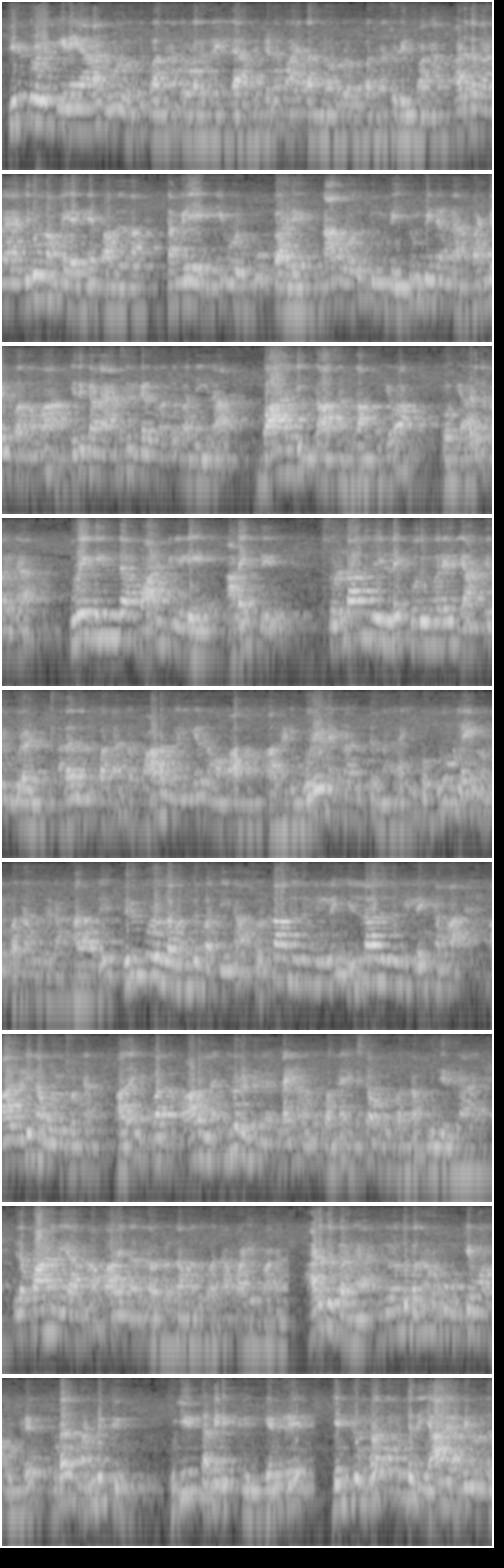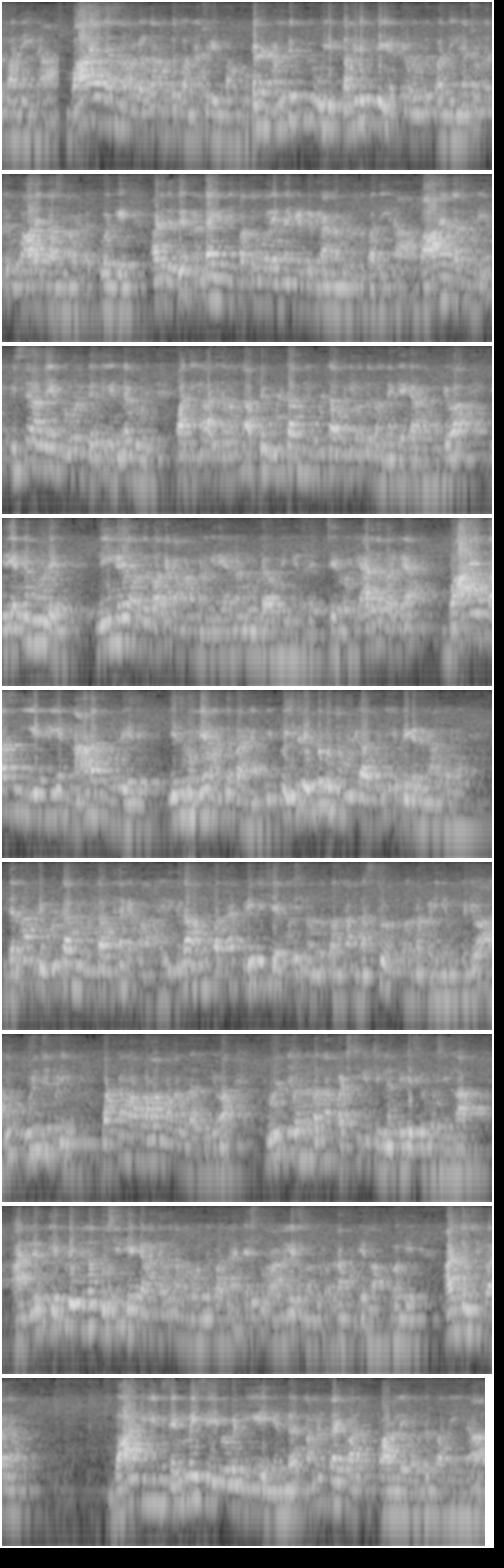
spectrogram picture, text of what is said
திருக்குறளுக்கு இணையான நூல் வந்து பாத்தீங்கன்னா இந்த உலகத்துல இல்ல. அப்படின்னு பாரதிதாசன் அவர்கள் வந்து பாத்தீங்கன்னா சொல்லியிருப்பாங்க. அடுத்த பாருங்க இதுவும் நம்ம ஏற்கனவே பார்த்ததுதான். தமிழே நீ ஒரு பூக்காடு நான் ஒரு தும்பி. தும்பின்னு என்ன? வண்டு பார்த்தோமா? இதுக்கான ஆன்சருங்கிறது வந்து பாத்தீங்கன்னா பாரதி தாசன் தான் ஓகேவா ஓகே அடுத்து பாருங்க. குறைந்திருந்த தீர்ந்த வாழ்வினிலே அழைத்து சொல்லாதது இல்லை பொதுமுறையில் யான் திருக்குறள் அதாவது வந்து பார்த்தா அந்த பாடம் வரிகள் நம்ம பார்த்தோம் ஆல்ரெடி ஒரே லைன் தான் கொடுத்துருந்தாங்க. இப்போ மூணு லைன் வந்து பார்த்தா கொடுத்துருக்காங்க. அதாவது திருக்குறள்ல வந்து பார்த்தீங்கன்னா சொல்லாததும் இல்லை இல்லாததும் இல்லை நம்ம ஆல்ரெடி நான் உங்களுக்கு சொன்னேன். அதாவது இப்போ அந்த பாடல இன்னும் ரெண்டு லைனை வந்து பார்த்தா எக்ஸ்ட்ரா வந்து பார்த்தா கொடுத்திருக்காங்க. இதை பாடினது யாருன்னா பாரதிதாசன் அவர்கள் தான் வந்து பார்த்தா பாடியிருப்பாங்க. அடுத்து பாருங்க. இது வந்து பார்த்தீங்கன்னா ரொம்ப முக்கியமான ஒன்று. உடல் மண்ணுக்கு உயிர் தமிழுக்கு என்று என்று முழக்கமிட்டது யாரு அப்படின்னு வந்து பாத்தீங்கன்னா பாரதிதாசன் அவர்கள் தான் வந்து பாத்தீங்கன்னா சொல்லியிருப்பாங்க. உடல் மண்ணுக்கு உயிர் தமிழுக்கு என்று வந்து பாத்தீங்கன்னா சொன்னது பாரதிதாசன் அவர்கள். ஓகே அடுத்தது ரெண்டாயிரத்தி பத்தொன்பதுல என்ன கேட்டிருக்காங்க அப்படின்னு வந்து பாத்தீங்கன்னா பாரதிதாசனுடைய பிசிராலய நூல்ங்கிறது என்ன நூல்? பாத்தீங்களா இதை வந்து அப்படியே உல்டா பண்ணி உல்டா பண்ணி வந்து வந்து கேட்கறாங்க. ஓகேவா இது என்ன நூல்? நீங்களே வந்து பார்த்தா கமெண்ட் பண்ணுங்க. இது என்ன நூல் அப்படிங்கிறது. சரி ஓகே அடுத்து பாருங்க. பாரதிதாசன் இயற்றிய நாடகம் நூல் எது? இதுவுமே வந்து பாருங்க. இப்ப இதுல இன்னும் கொஞ்சம் உல்டா பண்ணி எப்படி கேட்டிருக்காங்க பாருங்க. இதெல்லாம் அப்படி உல்டா பண்ணி தான் கேட்பாங்க. இதுக்கு தான் வந்து பார்த்தா ப்ரீவியஸ் இயர் கொஸ்டின் வந்து பார்த்தா மஸ்ட் வந்து பார்த்தா படிக்கணும் ஓகேவா அதுவும் புரிஞ்சு படிக்கும் மொட்டை மொட்டம்லாம் பண்ணக்கூடாது ஓகேவா புரிஞ்சு வந்து பார்த்தா படிச்சிங்கன்னு வச்சுக்கலாம் ப்ரீவியஸ் இயர் கொஸ்டின்லாம் அதுலேருந்து எப்படி எப்படிலாம் கொஸ்டின் கேட்கறாங்கிறது நம்ம வந்து பார்த்தா ஜஸ்ட் ஒரு அனலைஸ் வந்து பார்த்தா பண்ணிடலாம் ஓகே அடுத்த விஷயம் பாருங்க. வாழ்க்கையின் செம்மை செய்பவள் நீயே என்ற தமிழ் தாய் பாடலை வந்து பாத்தீங்கன்னா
